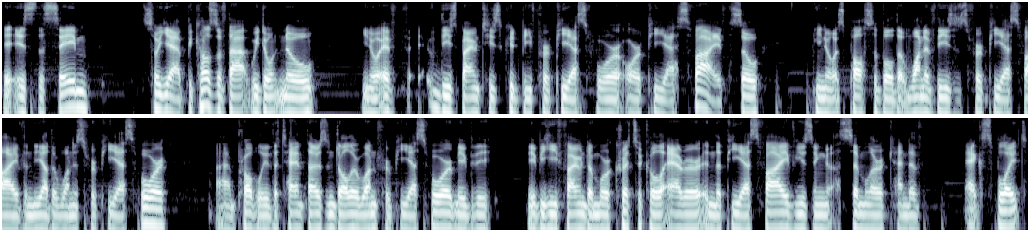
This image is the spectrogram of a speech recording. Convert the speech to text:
It is the same. So yeah, because of that, we don't know, you know, if these bounties could be for PS4 or PS5. So, you know, it's possible that one of these is for PS5 and the other one is for PS4. Um, probably the $10,000 one for PS4. Maybe the, maybe he found a more critical error in the PS5 using a similar kind of exploit.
